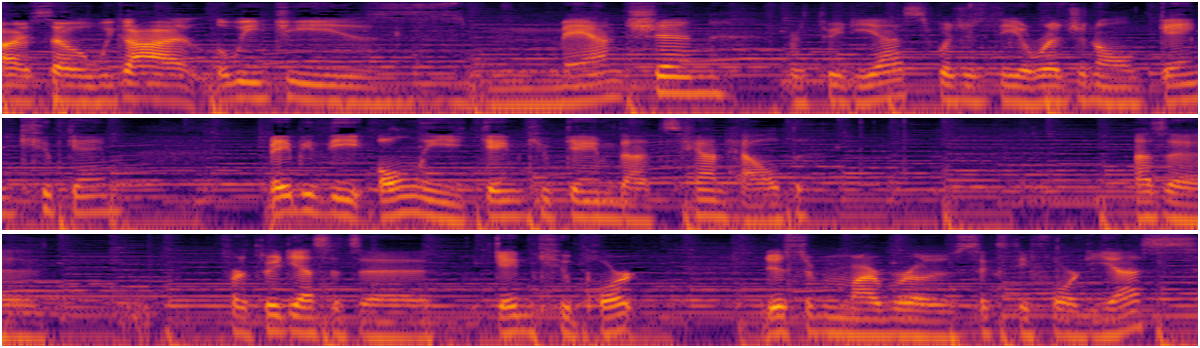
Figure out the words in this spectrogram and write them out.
Alright, so we got Luigi's Mansion for 3DS, which is the original GameCube game. Maybe the only GameCube game that's handheld. As a for 3DS, it's a GameCube port. New Super Mario Bros. 64 DS.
